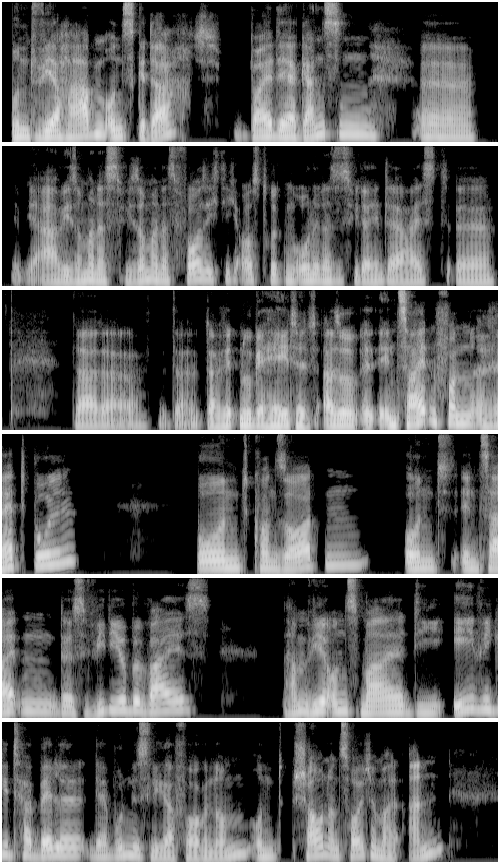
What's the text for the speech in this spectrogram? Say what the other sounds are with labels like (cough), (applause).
und wir haben uns gedacht, bei der ganzen, äh, ja, wie soll man das, wie soll man das vorsichtig ausdrücken, ohne dass es wieder hinterher heißt, äh, da, da, da, da wird nur gehatet. Also äh, in Zeiten von Red Bull und Konsorten und in Zeiten des Videobeweis haben wir uns mal die ewige Tabelle der Bundesliga vorgenommen und schauen uns heute mal an,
